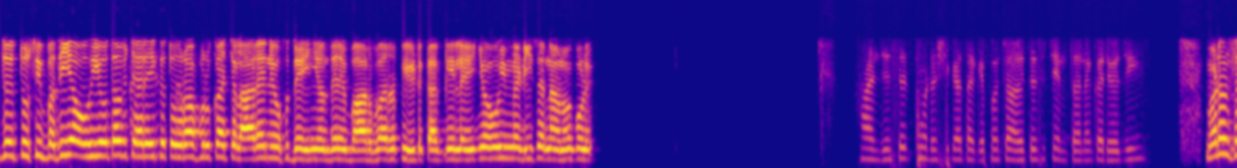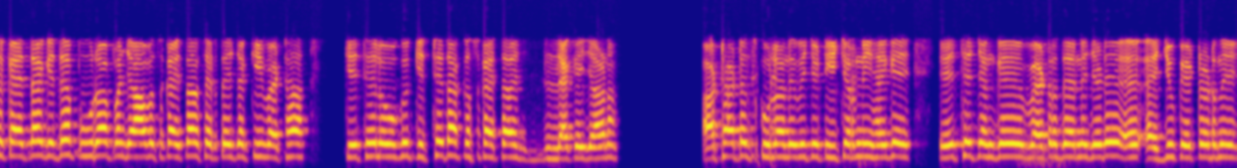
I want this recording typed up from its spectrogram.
ਜੇ ਤੁਸੀਂ ਵਧੀਆ ਉਹੀ ਉਹ ਤਾਂ ਵਿਚਾਰੇ ਇੱਕ ਤੋਰਾ ਫੁਰਕਾ ਚਲਾ ਰਹੇ ਨੇ ਉਹ ਦੇਈ ਜਾਂਦੇ ਨੇ ਬਾਰ-ਬਾਰ ਰਿਪੀਟ ਕਰਕੇ ਲਈ ਜਾਓ ਉਹੀ ਮੈਡੀਸਨ ਆ ਉਹਨਾਂ ਕੋਲੇ। ਹਾਂਜੀ ਸਰ ਤੁਹਾਡਾ ਸ਼ਿਕਾਇਤ ਅੱਗੇ ਪਹੁੰਚਾਓ ਤੁਸੀਂ ਚਿੰਤਾ ਨਾ ਕਰਿਓ ਜੀ। ਮੈਡਮ ਸ਼ਿਕਾਇਤਾਂ ਕਿਤੇ ਪੂਰਾ ਪੰਜਾਬ ਸ਼ਿਕਾਇਤਾਂ ਸਿਰ ਤੇ ਚੱਕੀ ਬੈਠਾ। ਕਿੱਥੇ ਲੋਕ ਕਿੱਥੇ ਤੱਕ ਸ਼ਿਕਾਇਤਾਂ ਲੈ ਕੇ ਜਾਣ? ਅੱਠ ਅੱਠ ਸਕੂਲਾਂ ਦੇ ਵਿੱਚ ਟੀਚਰ ਨਹੀਂ ਹੈਗੇ। ਇੱਥੇ ਚੰਗੇ ਬੈਟਰ ਦੈਨ ਜਿਹੜੇ ਐਜੂਕੇਟਡ ਨੇ।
